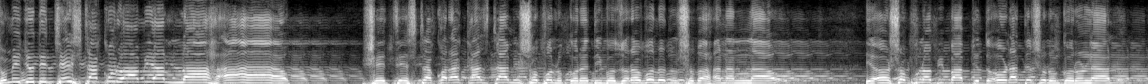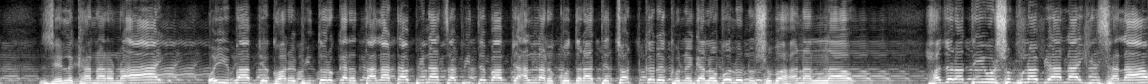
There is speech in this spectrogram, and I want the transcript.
তুমি যদি চেষ্টা করো আমি আল্লাহ, সে চেষ্টা করা কাজটা আমি সফল করে দিব। জোরে বলুন সুবাহান আল্লাহ স্বপ্ন বাপ যে দৌড়াতে শুরু করলেন। জেলখানার নাই। ওই বাপ যে ঘরের ভিতরকার তালাটা বিনা চাপিতে বাপ যে আল্লাহর কুদরাতে চট করে খুলে গেল, বলুন সুবাহান আল্লাহ হজরত ইউসুফ নবী আলাইহিস সালাম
